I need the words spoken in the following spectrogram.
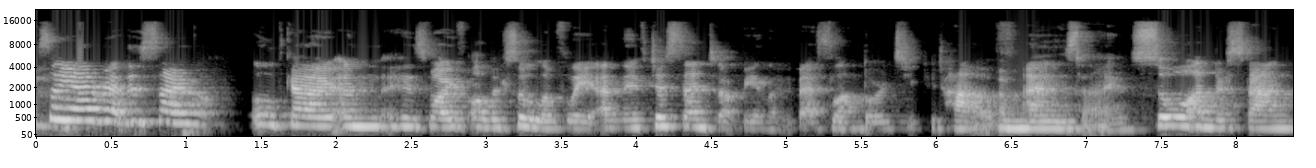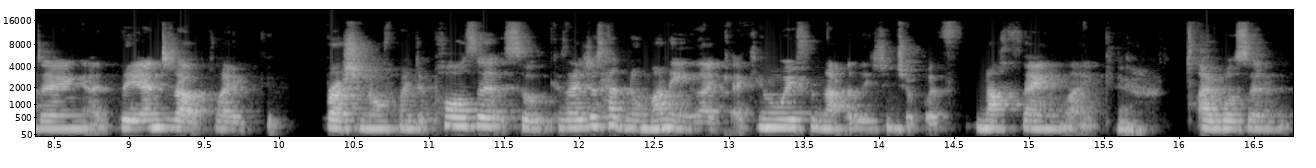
so yeah, I met this um, old guy and his wife. Oh, they're so lovely, and they've just ended up being like the best landlords you could have. And Amazing. so understanding. Uh, they ended up like brushing off my deposit, so because I just had no money. Like I came away from that relationship with nothing. Like Yeah. I wasn't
